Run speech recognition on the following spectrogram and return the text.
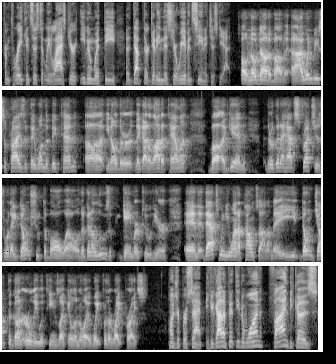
from three consistently last year. Even with the depth they're getting this year, we haven't seen it just yet. Oh, no doubt about it. I wouldn't be surprised if they won the Big Ten. Uh, you know, they're they got a lot of talent, but again, they're going to have stretches where they don't shoot the ball well. They're going to lose a game or two here. And that's when you want to pounce on them. Eh, you don't jump the gun early with teams like Illinois. Wait for the right price. 100%. If you got them 50 to 1, fine, because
